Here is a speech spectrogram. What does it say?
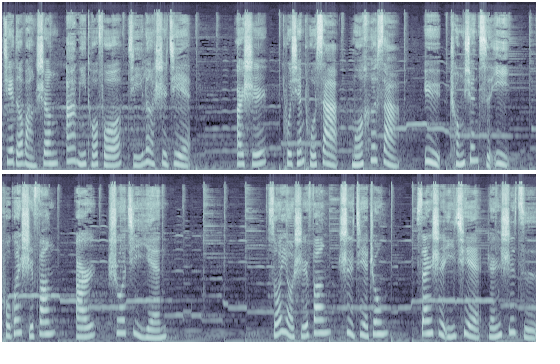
皆得往生阿弥陀佛极乐世界。尔时普贤菩萨摩诃萨欲重宣此意，普观十方而说偈言。所有十方世界中，三世一切人师子，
